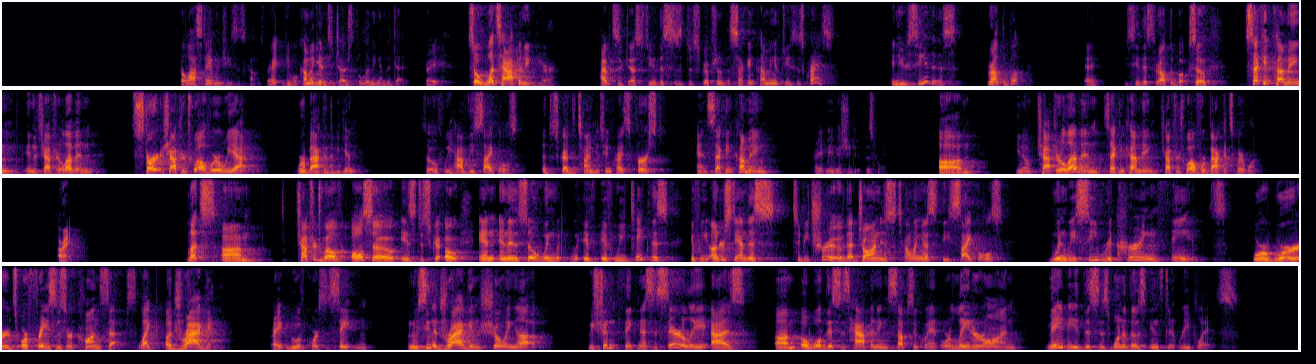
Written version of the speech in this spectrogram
The last day when Jesus comes, right? He will come again to judge the living and the dead, right? So, what's happening here? I would suggest to you this is a description of the second coming of Jesus Christ. And you see this throughout the book. Okay? You see this throughout the book. So, second coming into chapter 11, start chapter 12. Where are we at? We're back at the beginning. So, if we have these cycles that describe the time between Christ's first and second coming, right? Maybe I should do it this way. Um, you know, chapter 11, second coming, chapter 12, we're back at square one. All right. Let's, um, chapter 12 also is described. Oh, and, and then so when, we, if, if we take this, if we understand this to be true, that John is telling us these cycles, when we see recurring themes or words or phrases or concepts like a dragon, right, who of course is Satan, when we see the dragon showing up, we shouldn't think necessarily as, um, oh, well, this is happening subsequent or later on maybe this is one of those instant replays.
